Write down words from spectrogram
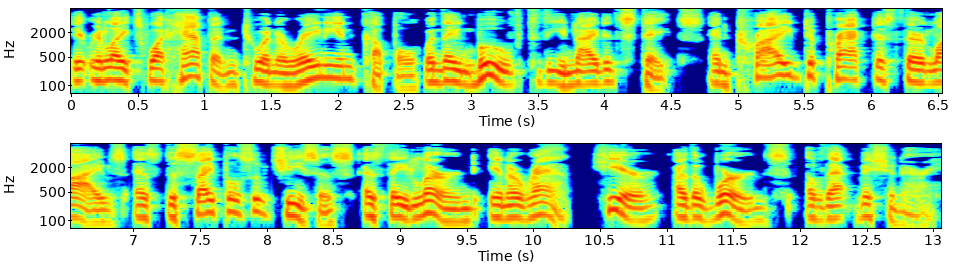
It relates what happened to an Iranian couple when they moved to the United States and tried to practice their lives as disciples of Jesus as they learned in Iran. Here are the words of that missionary.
